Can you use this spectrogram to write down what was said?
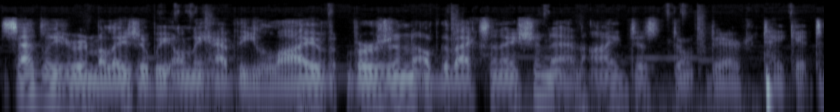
Sadly, here in Malaysia, we only have the live version of the vaccination, and I just don't dare take it.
